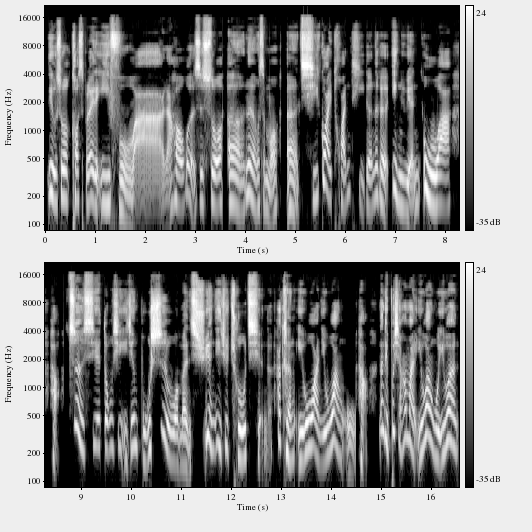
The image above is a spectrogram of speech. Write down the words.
例如说 cosplay 的衣服啊，然后或者是说，呃，那种什么呃奇怪团体的那个应援物啊，好，这些东西已经不是我们愿意去出钱的。他可能一万、一万五，好，那你不想要买一万五、一万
